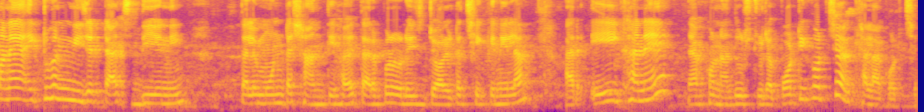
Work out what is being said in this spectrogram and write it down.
মানে একটুখানি নিজের টাচ দিয়ে নিই। তাহলে মনটা শান্তি হয়। তারপর ওর এই জলটা ছেঁকে নিলাম। আর এইখানে দেখো না, দুষ্টুটা পটি করছে আর খেলা করছে।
